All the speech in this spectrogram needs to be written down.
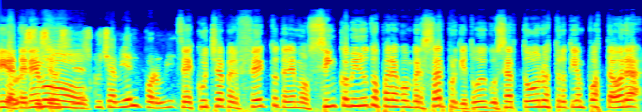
Mira, Por- si tenemos. se, se escucha bien por mí. Se escucha perfecto, tenemos cinco minutos para conversar porque tuve que usar todo nuestro tiempo hasta ahora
